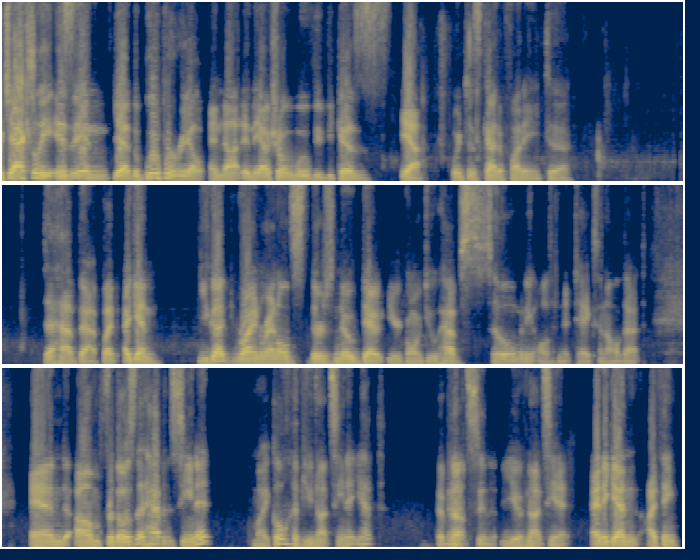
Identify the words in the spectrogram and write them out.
which actually is in yeah the blooper reel and not in the actual movie because yeah which is kind of funny to to have that but again you got ryan reynolds there's no doubt you're going to have so many alternate takes and all that and um for those that haven't seen it michael have you not seen it yet Have not seen it. you have not seen it and again i think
